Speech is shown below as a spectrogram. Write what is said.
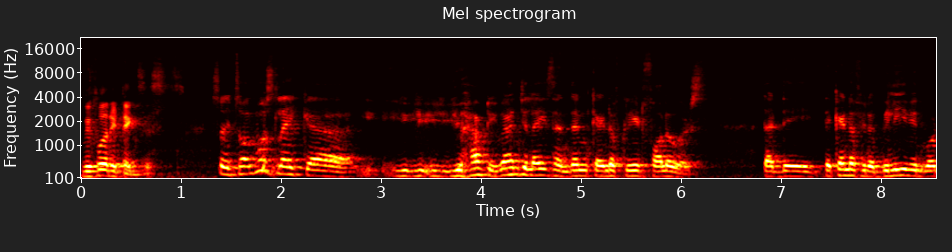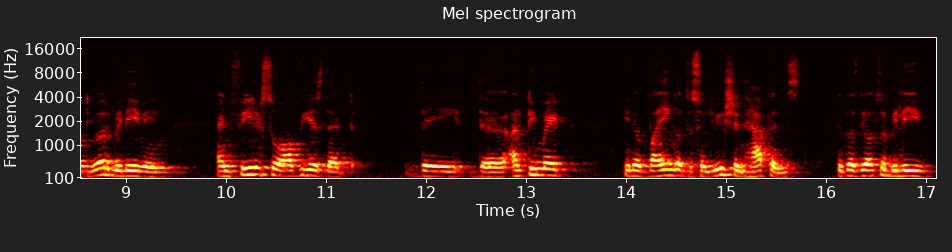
before it exists. So it's almost like uh, you, you, you have to evangelize and then kind of create followers that they, they kind of you know believe in what you are believing and feel so obvious that they the ultimate you know buying of the solution happens because they also believe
